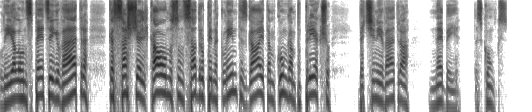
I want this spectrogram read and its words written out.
Liela un spēcīga vētra, kas sašķeļ kalnus un sadrupina klintis, gāja tam kungam pa priekšu, bet šī vētrā nebija tas kungs.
